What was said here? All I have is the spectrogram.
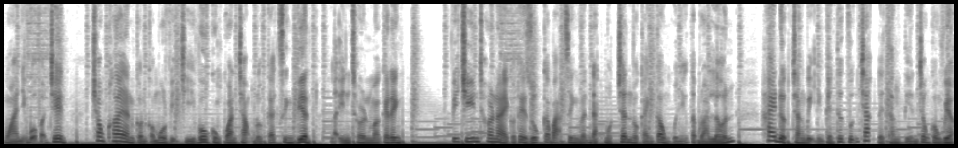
Ngoài những bộ phận trên, trong client còn có một vị trí vô cùng quan trọng đối với các sinh viên là Intern Marketing. Vị trí intern này có thể giúp các bạn sinh viên đặt một chân vào cánh cổng của những tập đoàn lớn hay được trang bị những kiến thức vững chắc để thăng tiến trong công việc.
